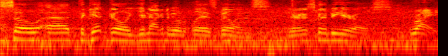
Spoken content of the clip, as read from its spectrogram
So at the get-go, you're not going to be able to play as villains. You're just going to be heroes. Right.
